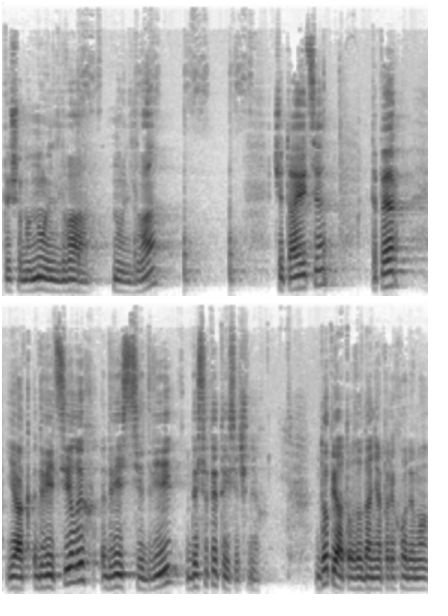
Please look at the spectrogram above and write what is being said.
Пишемо 0,202. Читається тепер як 2,202 десятитисячних. До п'ятого завдання переходимо.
